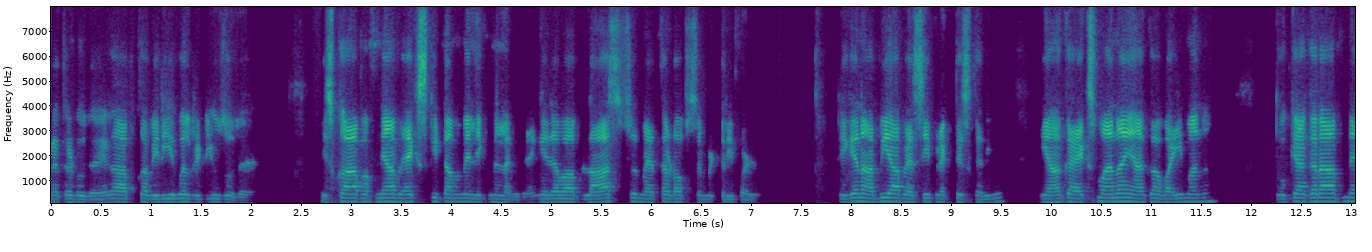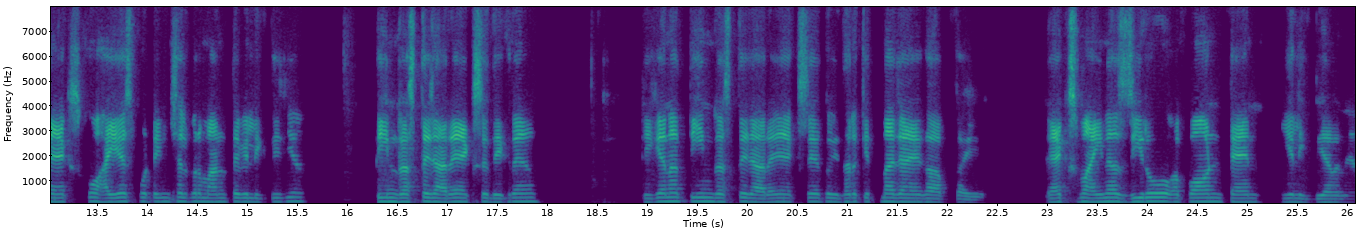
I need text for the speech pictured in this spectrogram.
मेथड हो जाएगा, आपका वेरिएबल रिड्यूस हो जाएगा। इसको आप अपने आप एक्स की टर्म में लिखने लग जाएँगे, जब आप लास्ट मेथड ऑफ़ सिमेट्री पढ़ ठीक है ना? अभी आप ऐसे ही प्रैक्टिस करिए। यहाँ का एक्स माना, यहाँ का वाई माना। तो क्या करा आपने एक्स को हाईएस्ट पोटेंशियल पर मानते हुए लिख दीजिए। तीन रास्ते जा रहे हैं एक्स से देख रहे हैं। ठीक है ना? तीन रास्ते जा रहे हैं एक्स से तो इधर कितना जाएगा आपका ये? X minus zero upon ten ये लिख दिया मैंने।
